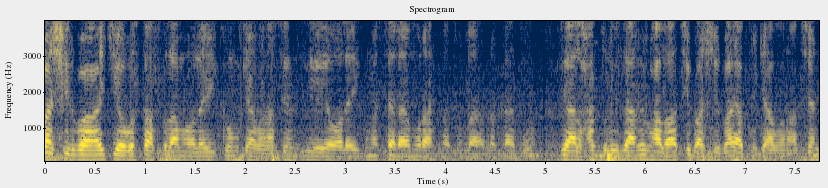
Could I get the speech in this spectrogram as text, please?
বাশির ভাই, কি অবস্থা? আসসালামু আলাইকুম। কেমন আছেন? জি, ওয়ালাইকুম আসসালাম রহমতুল্লাহ বরকাতু জি, আলহামদুলিল্লাহ, আমি ভালো আছি বাসির ভাই। আপনি কেমন আছেন?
